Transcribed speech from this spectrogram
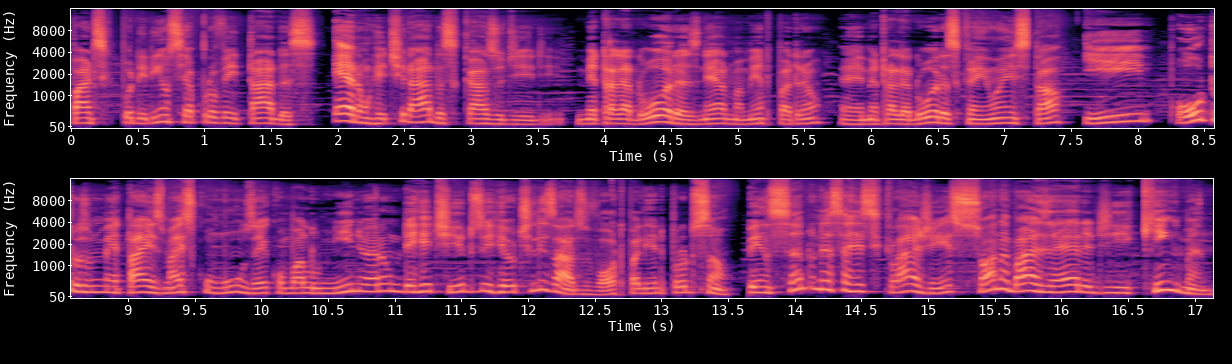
partes que poderiam ser aproveitadas eram retiradas, caso de, de metralhadoras, né, armamento padrão, é, metralhadoras, canhões e tal, e outros metais mais comuns, aí, como alumínio, eram derretidos e reutilizados. Volto para a linha de produção. Pensando nessa reciclagem, só na base aérea de Kingman,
